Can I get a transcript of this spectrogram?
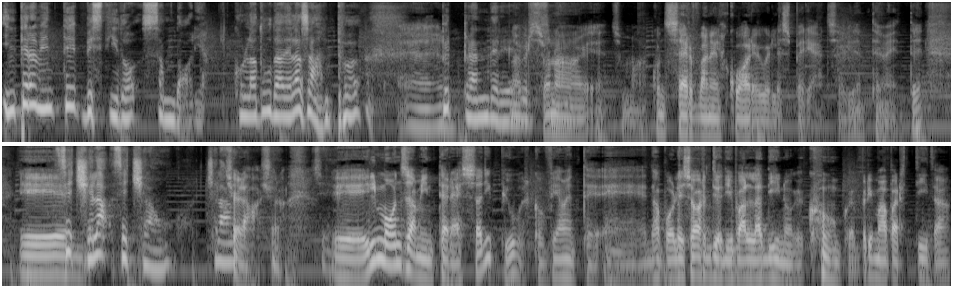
interamente vestito Sampdoria, con la tuta della Samp Eh, per prendere... una persona che insomma conserva nel cuore quell'esperienza evidentemente e Se ce l'ha, se ce l'ha un. Ce l'ha, Ce l'ha, ce l'ha. Sì. Il Monza mi interessa di più perché ovviamente eh, dopo l'esordio di Palladino, che comunque prima partita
